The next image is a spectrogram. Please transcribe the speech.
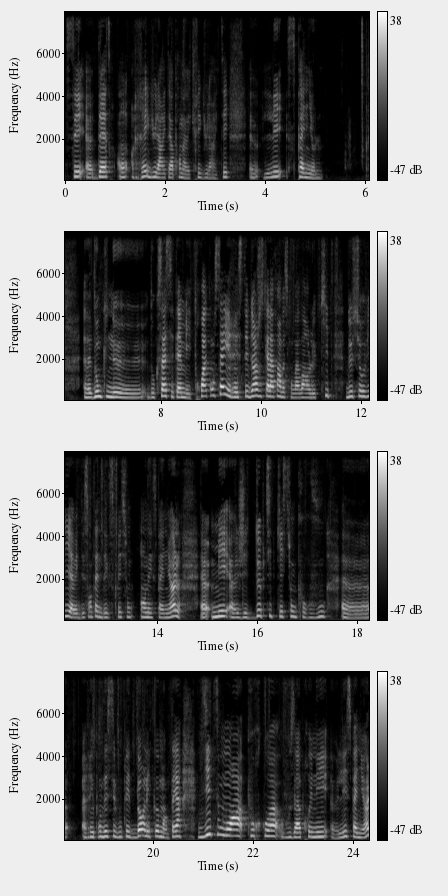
c'est euh, d'être en régularité, apprendre avec régularité l'espagnol. Donc, donc ça, c'était mes trois conseils. Restez bien jusqu'à la fin parce qu'on va avoir le kit de survie avec des centaines d'expressions en espagnol. mais j'ai deux petites questions pour vous Répondez s'il vous plaît dans les commentaires. Dites-moi pourquoi vous apprenez euh, l'espagnol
